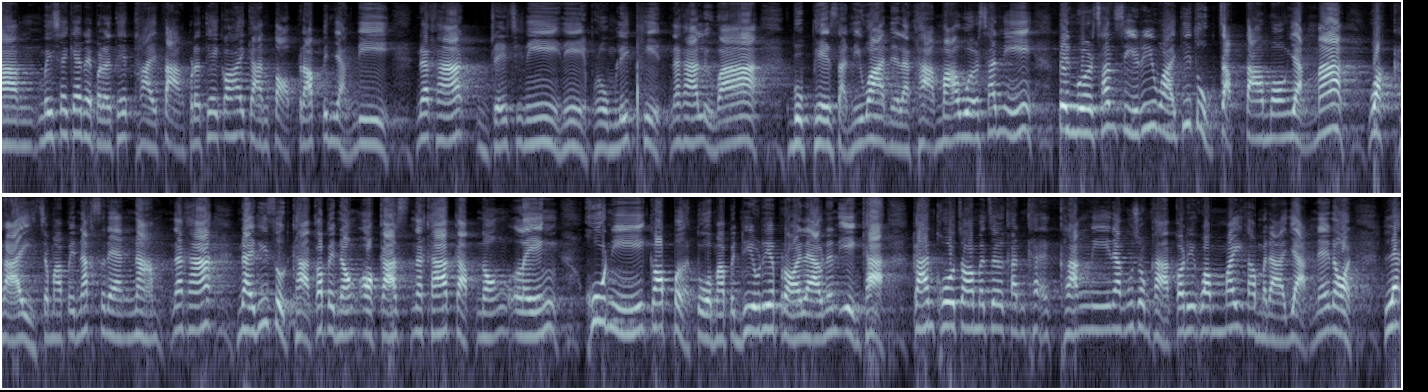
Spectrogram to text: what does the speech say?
ดังไม่ใช่แค่ในประเทศไทยต่างประเทศก็ให้การตอบรับเป็นอย่างดีนะคะเดชินีนี่พรหมลิขิตนะคะ หรือว่าบุพเพสันนิวาสเนี่ยแหละค่ะ มาเวอร์ชันนี้เป็นเวอร์ชันซีรีส์วายที่ถูกจับตามองอย่างมาก ว่าใครจะมาเป็นนักแสดงนำนะคะ ในที่สุดค่ะก็เป็นน้องออกัสนะคะ กับน้องเล้งคู่นี้ก็เปิดตัวมาเป็นที่เรียบร้อยแล้วนั่นเองค่ะ การโคจรมาเจอกันครั้งนี้นะคุณผู้ชมค่ะก็เรียกว่าไม่ธรรมดาอย่างแน่นอน และ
